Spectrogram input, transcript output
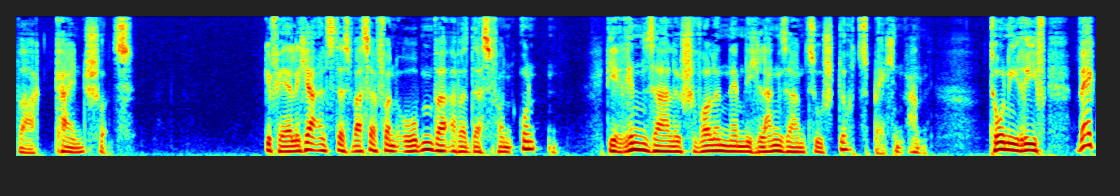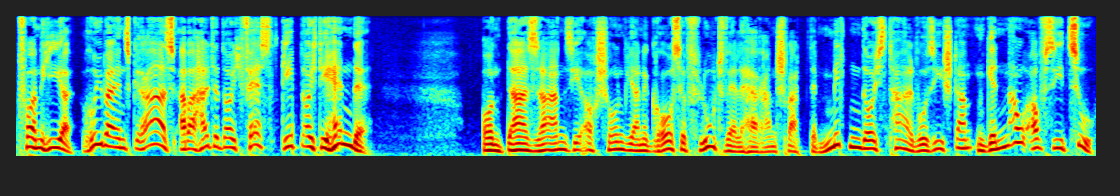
war kein Schutz. Gefährlicher als das Wasser von oben war aber das von unten. Die Rinnsale schwollen nämlich langsam zu Sturzbächen an. Toni rief: Weg von hier, rüber ins Gras, aber haltet euch fest, gebt euch die Hände. Und da sahen sie auch schon, wie eine große Flutwelle heranschwappte, mitten durchs Tal, wo sie standen, genau auf sie zu.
